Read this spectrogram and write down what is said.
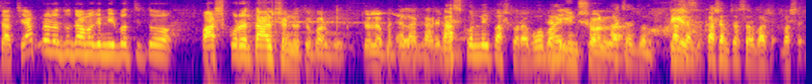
চাচ্ছি। আপনারা যদি আমাকে নির্বাচিত পাশ করেন তাহলে সে নিতে পারব। এলাকার কাজ করলেই পাস করাবো ভাই। ইনশাল্লাহ। আচ্ছা জন ঠিক আছে। কাশেম চাচার বাসায়।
